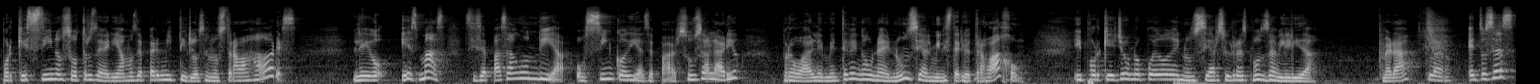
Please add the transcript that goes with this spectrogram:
porque sí nosotros deberíamos de permitirlos en los trabajadores. Le digo, es más, si se pasan un día o cinco días de pagar su salario, probablemente venga una denuncia al Ministerio de Trabajo. ¿Y por qué yo no puedo denunciar su irresponsabilidad? ¿Verdad? Claro. Entonces,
